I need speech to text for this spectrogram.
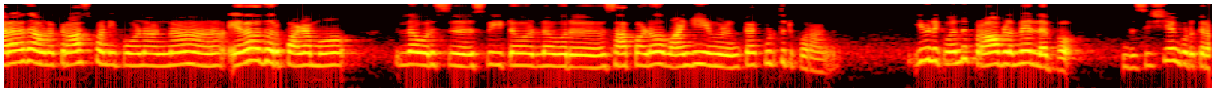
யாராவது அவனை கிராஸ் பண்ணி போனாங்கன்னா ஏதாவது ஒரு பழமோ இல்லை ஒரு ஸ்வீட்டோ இல்லை ஒரு சாப்பாடோ வாங்கி இவன்கிட்ட கொடுத்துட்டு போகிறாங்க இவனுக்கு வந்து ப்ராப்ளமே இல்லை இப்போ. இந்த சிஷ்யம் கொடுக்குற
